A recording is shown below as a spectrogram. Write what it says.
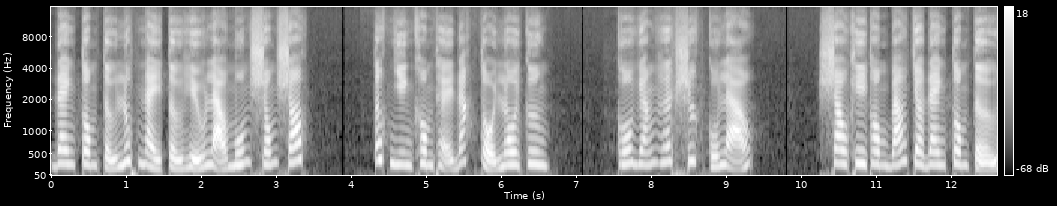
Đan Tôn Tử lúc này tự hiểu lão muốn sống sót. Tất nhiên không thể đắc tội lôi cương. Cố gắng hết sức của lão. Sau khi thông báo cho Đan Tôn Tử,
